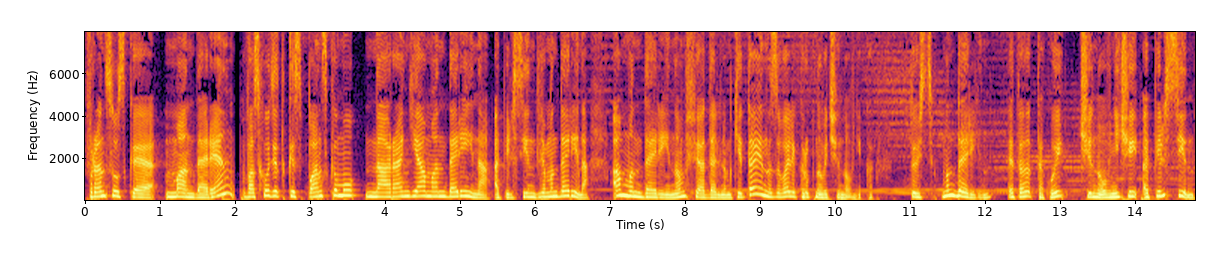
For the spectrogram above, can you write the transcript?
Французское «мандарин» восходит к испанскому «наранья мандарина» – апельсин для мандарина. А мандарином в феодальном Китае называли крупного чиновника – то есть мандарин – это такой чиновничий апельсин,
